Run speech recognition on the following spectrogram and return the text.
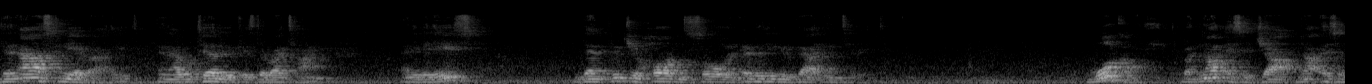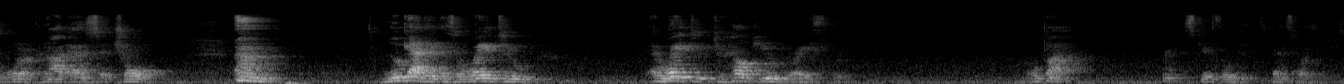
then ask me about it, and I will tell you if it's the right time. And if it is, then put your heart and soul and everything you've got into it. Work on it, but not as a job, not as a work, not as a chore. Look at it as a way to a way to, to help you break through. Upaya. Right? Skillful means. That's what it is.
